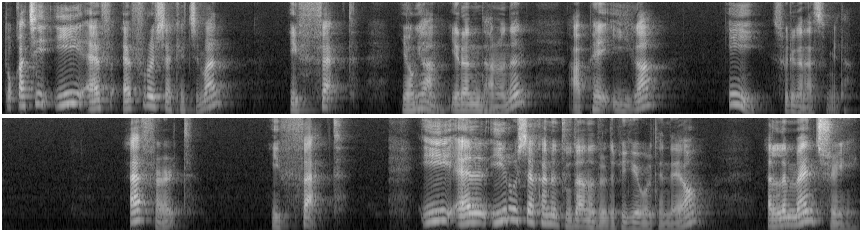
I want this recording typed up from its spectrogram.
똑같이 EFF로 시작했지만 effect 영향이라는 단어는 앞에 E가 E 소리가 났습니다. effort, effect ELE로 시작하는 두 단어들도 비교해 볼 텐데요. elementary,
